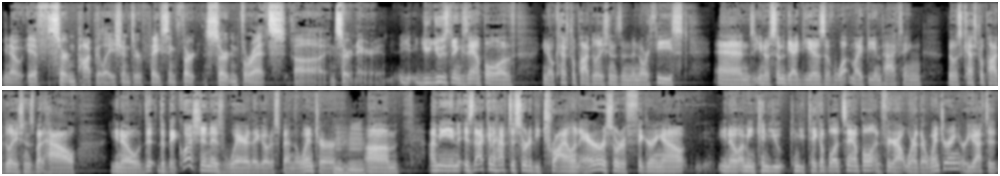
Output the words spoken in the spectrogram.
You know, if certain populations are facing thir- certain threats uh, in certain areas. You, used an example of you know kestrel populations in the Northeast, and you know some of the ideas of what might be impacting those kestrel populations, but how you know the the big question is where they go to spend the winter. Mm-hmm. Um, I mean, is that going to have to sort of be trial and error, sort of figuring out? You know, I mean, can you can you take a blood sample and figure out where they're wintering, or you have to,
